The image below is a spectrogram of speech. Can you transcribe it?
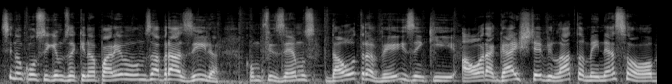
Se não conseguimos aqui na Paraíba, vamos a Brasília, como fizemos da outra vez em que a Hora H esteve lá também nessa obra,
